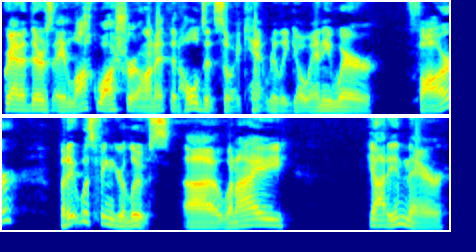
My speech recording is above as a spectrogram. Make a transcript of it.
granted, there's a lock washer on it that holds it so it can't really go anywhere far, but it was finger loose. Uh, when I got in there,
